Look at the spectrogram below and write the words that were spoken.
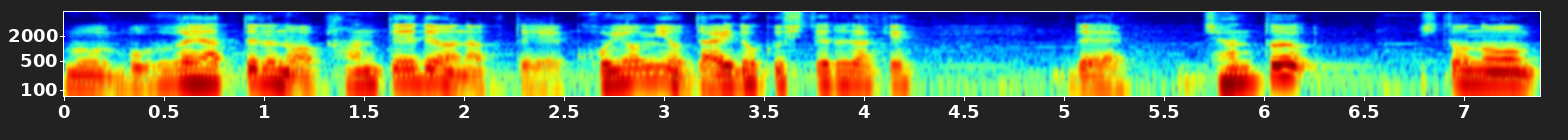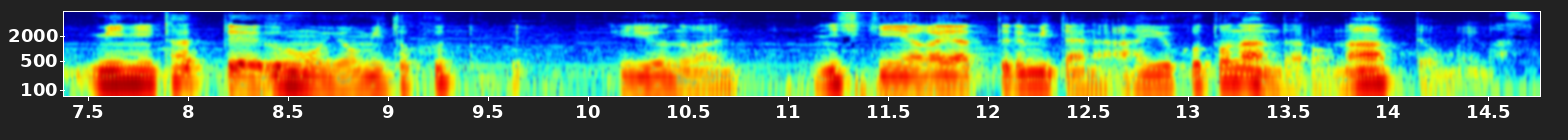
もう僕がやってるのは鑑定ではなくて、暦を代読してるだけ。で、ちゃんと人の身に立って運を読み解くっていうのは、錦屋がやってるみたいな、ああいうことなんだろうなって思います。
